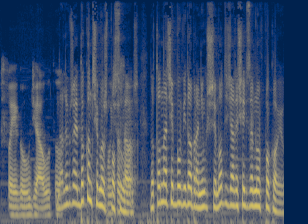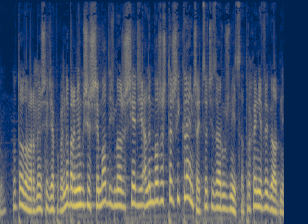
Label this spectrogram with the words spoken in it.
twojego udziału, to No ale że dokąd się możesz posunąć? No to na ciebie mówi, dobra, nie musisz się modlić, ale siedź ze mną w pokoju. No to dobra, będziesz siedział w pokoju. Dobra, nie musisz się modlić, możesz siedzieć, ale możesz też i klęczeć. Co ci za różnica? Trochę niewygodnie.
